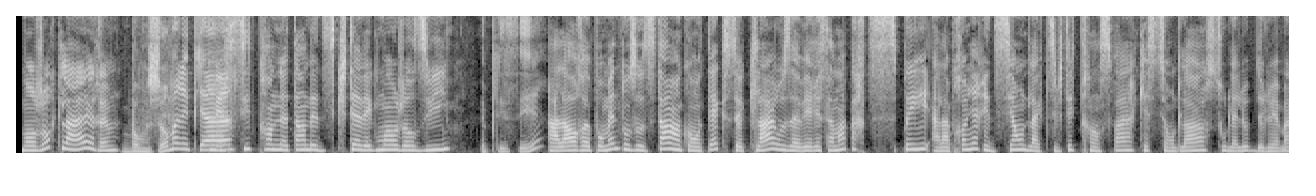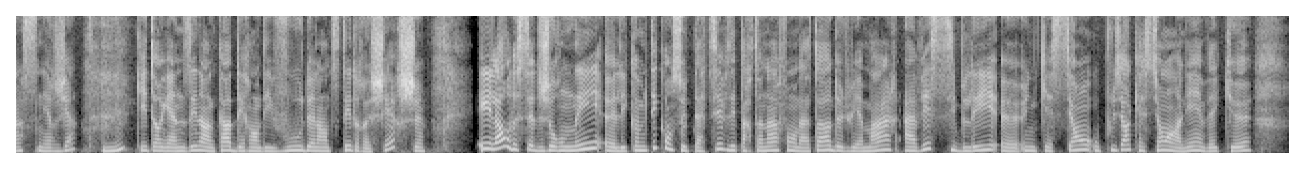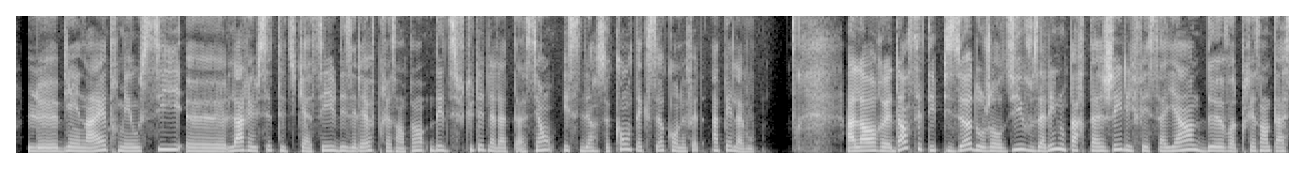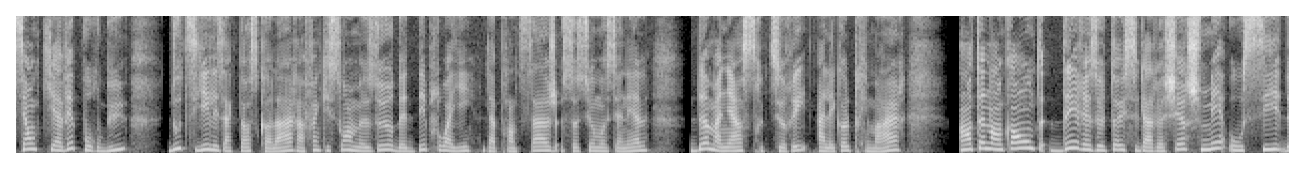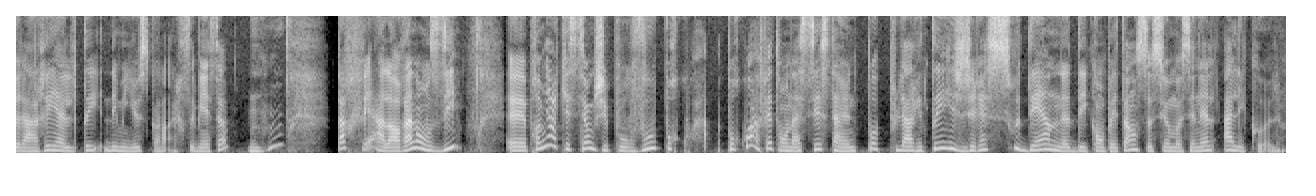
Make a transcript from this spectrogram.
Bonjour Claire. Bonjour Marie-Pierre. Merci de prendre le temps de discuter avec moi aujourd'hui. Fait plaisir. Alors, euh, pour mettre nos auditeurs en contexte, Claire, vous avez récemment participé à la première édition de l'activité de transfert Question de l'heure sous la loupe de l'UMR Synergia, Mhm. qui est organisée dans le cadre des rendez-vous de l'entité de recherche. Et lors de cette journée, euh, les comités consultatifs des partenaires fondateurs de l'UMR avaient ciblé euh, une question ou plusieurs questions en lien avec euh, le bien-être, mais aussi la réussite éducative des élèves présentant des difficultés de l'adaptation. Et c'est dans ce contexte-là qu'on a fait appel à vous. Alors, euh, dans cet épisode, aujourd'hui, vous allez nous partager les faits saillants de votre présentation qui avait pour but d'outiller les acteurs scolaires afin qu'ils soient en mesure de déployer l'apprentissage socio-émotionnel de manière structurée à l'école primaire, en tenant compte des résultats issus de la recherche, mais aussi de la réalité des milieux scolaires. C'est bien ça? Mhm. Parfait. Alors, allons-y. Euh, première question que j'ai pour vous. Pourquoi, pourquoi, en fait, on assiste à une popularité, je dirais, soudaine des compétences socio-émotionnelles à l'école?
